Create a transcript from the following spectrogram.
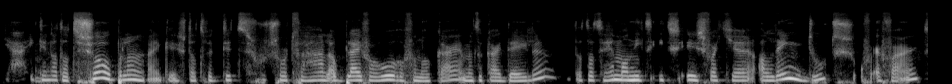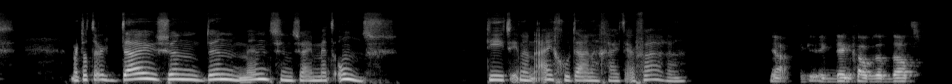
Ja, ik denk dat dat zo belangrijk is dat we dit soort verhalen ook blijven horen van elkaar en met elkaar delen. Dat dat helemaal niet iets is wat je alleen doet of ervaart, maar dat er duizenden mensen zijn met ons die het in een eigen hoedanigheid ervaren. Ja, ik, ik denk ook dat dat,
